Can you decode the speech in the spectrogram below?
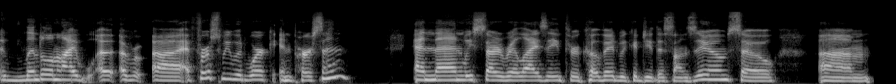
Lyndall and I. Uh, uh, uh, at first, we would work in person, and then we started realizing through COVID we could do this on Zoom. So um,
